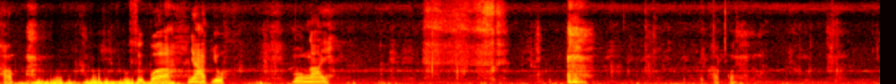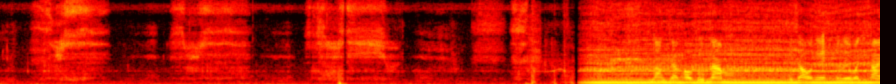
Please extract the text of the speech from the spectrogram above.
ครับ รู้สึกว่ายากอยู่มองง่ายครับก่อนหลังจาก เขาสูบน้ำที่เช้านี้ก็เลยวันที่ทาย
